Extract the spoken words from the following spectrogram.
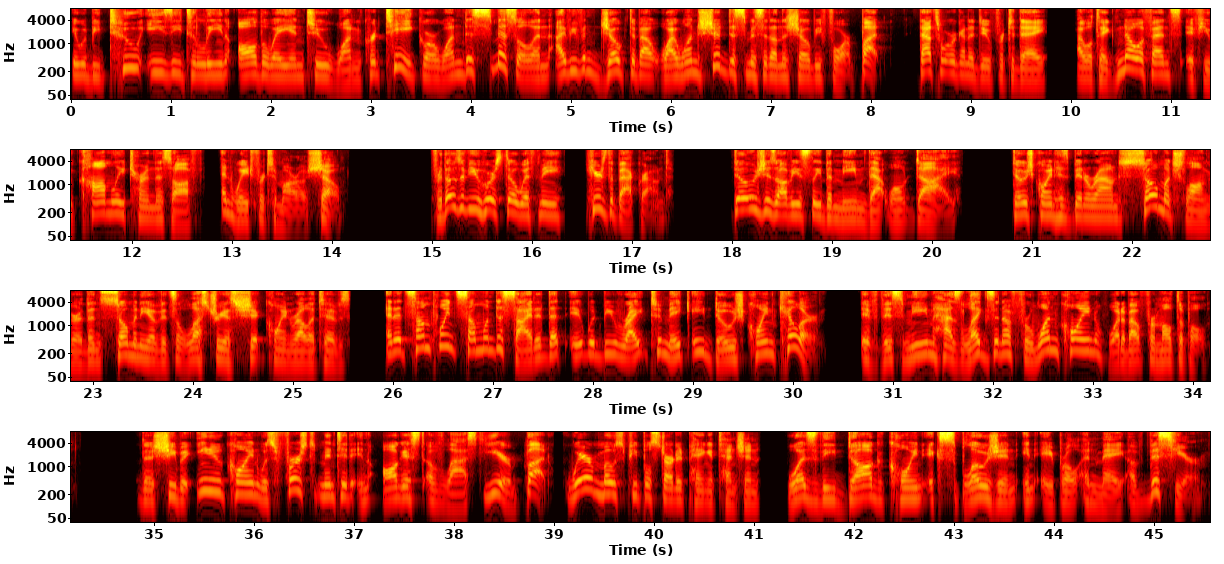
It would be too easy to lean all the way into one critique or one dismissal, and I've even joked about why one should dismiss it on the show before. But that's what we're going to do for today. I will take no offense if you calmly turn this off and wait for tomorrow's show. For those of you who are still with me, here's the background Doge is obviously the meme that won't die. Dogecoin has been around so much longer than so many of its illustrious shitcoin relatives, and at some point someone decided that it would be right to make a Dogecoin killer. If this meme has legs enough for one coin, what about for multiple? The Shiba Inu coin was first minted in August of last year, but where most people started paying attention was the Dogcoin explosion in April and May of this year.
